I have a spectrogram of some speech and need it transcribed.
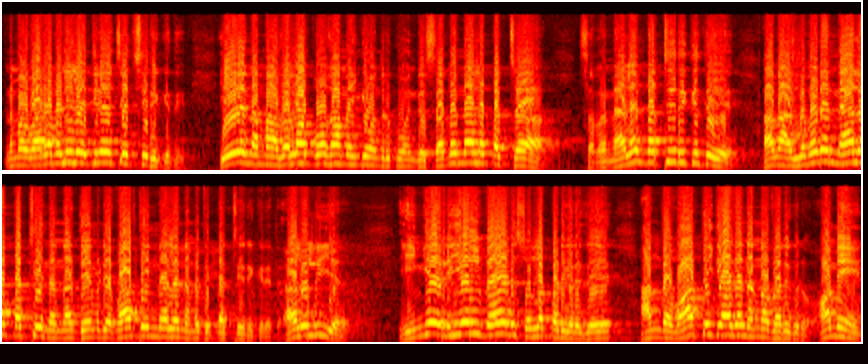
நம்ம வர வழியில எத்தனையோ சர்ச் இருக்குது. ஏன் நம்ம அதெல்லாம் போகாம இங்க வந்திருக்கோம்? இந்த சபை மேல பற்றா? சபை மேல பற்று இருக்குது. ஆனா அதை விட மேல பற்று என்னன்னா தேவனுடைய வார்த்தையின் மேல நமக்கு பற்று இருக்கிறது. அல்ல இங்கே ரியல் வேர்டு சொல்லப்படுகிறது. அந்த வார்த்தைக்காக நம்ம வருகிறோம். ஆமேன்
